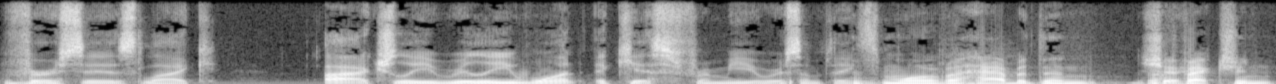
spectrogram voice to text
versus like I actually really want a kiss from you or something. It's more of a habit than Sure. affection.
